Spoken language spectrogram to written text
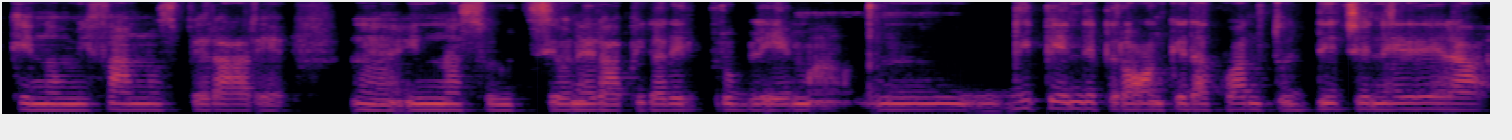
che non mi fanno sperare eh, in una soluzione rapida del problema. Mm, dipende però anche da quanto degenererà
